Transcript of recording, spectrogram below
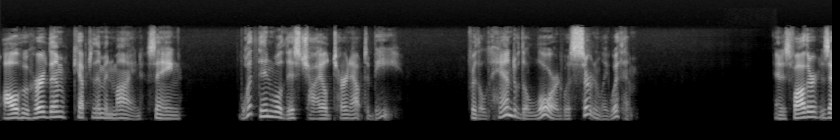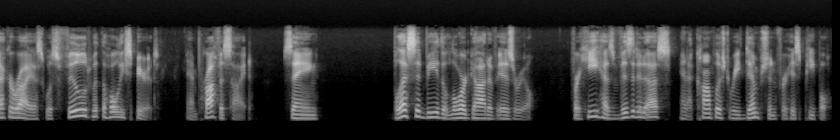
All who heard them kept them in mind, saying, What then will this child turn out to be? For the hand of the Lord was certainly with him. And his father Zacharias was filled with the Holy Spirit, and prophesied, saying, Blessed be the Lord God of Israel, for he has visited us and accomplished redemption for his people.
